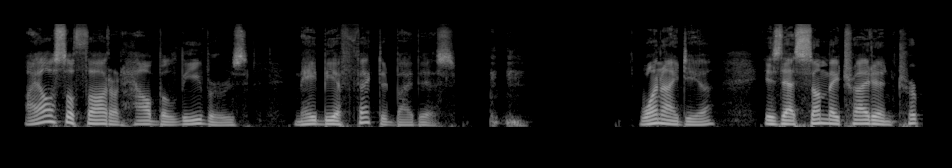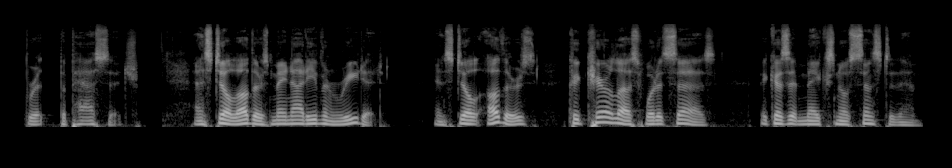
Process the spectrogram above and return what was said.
I also thought on how believers may be affected by this. One idea is that some may try to interpret the passage, and still others may not even read it, and still others could care less what it says because it makes no sense to them.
